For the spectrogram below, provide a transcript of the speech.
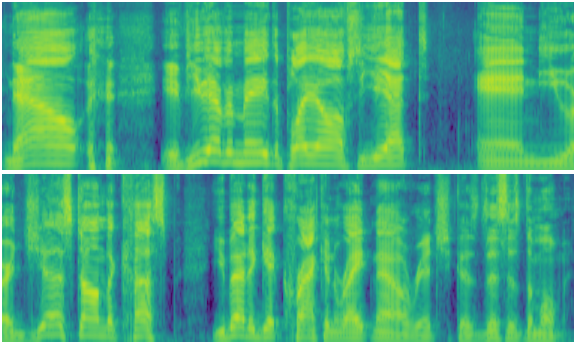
now, if you haven't made the playoffs yet and you are just on the cusp, you better get cracking right now, Rich, because this is the moment.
